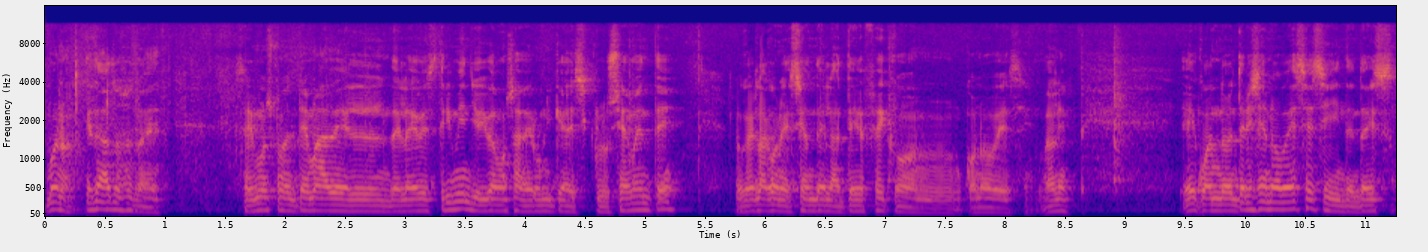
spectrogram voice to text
Bueno, ¿qué tal a otra vez? Seguimos con el tema del, live streaming y hoy vamos a ver única y exclusivamente lo que es la conexión de la TF con, OBS, ¿vale? Eh, cuando entréis en OBS, si intentáis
